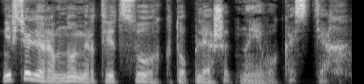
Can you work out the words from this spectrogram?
Не все ли равно мертвецу, кто пляшет на его костях?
